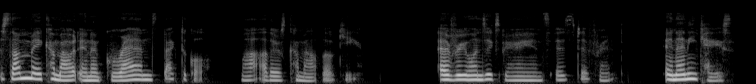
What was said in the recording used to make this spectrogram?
Some may come out in a grand spectacle, while others come out low-key. Everyone's experience is different. In any case,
